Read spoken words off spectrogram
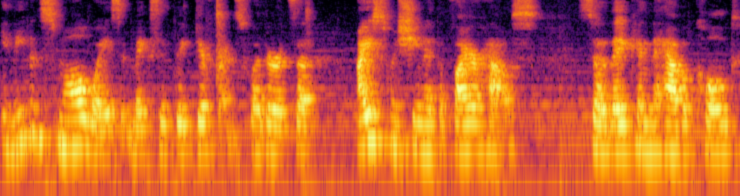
in even small ways, it makes a big difference, whether it's a ice machine at the firehouse so they can have a cold,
